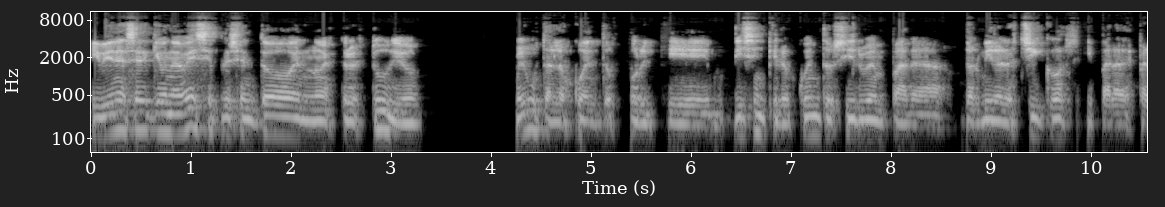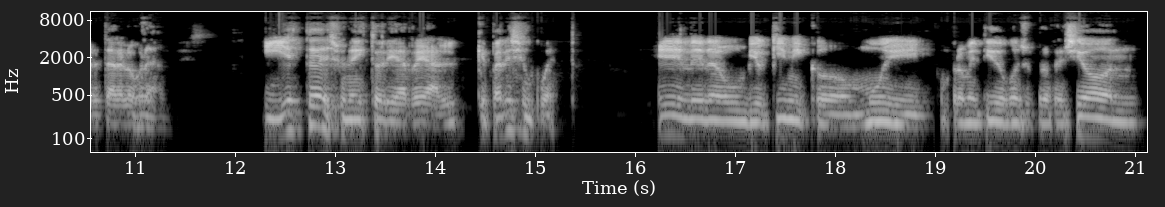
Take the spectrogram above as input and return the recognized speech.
Y viene a ser que una vez se presentó en nuestro estudio, me gustan los cuentos porque dicen que los cuentos sirven para dormir a los chicos y para despertar a los grandes. Y esta es una historia real que parece un cuento. Él era un bioquímico muy comprometido con su profesión,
